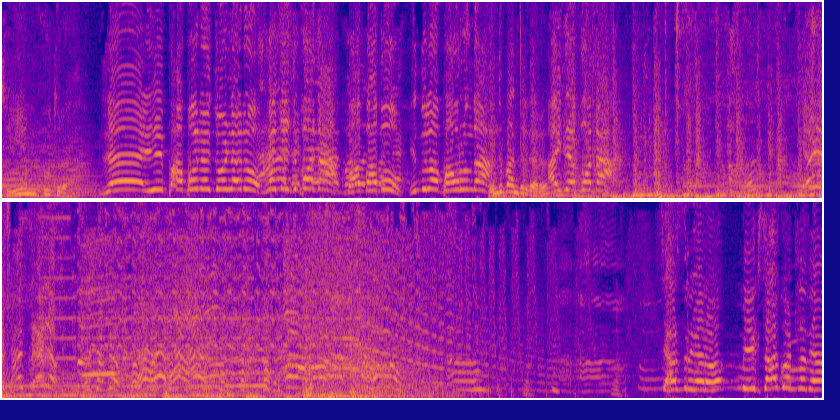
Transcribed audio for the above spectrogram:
సీఎం కూతురా? రే ఈ పాపనే చూడలేను నేను చచ్చిపోతా. బాబు ఇందులో పవర్ ఉందా ఎందుకు పంతులు గారు? అయితే పోతా. ఎవరు శాస్త్రాలు శాస్త్రి గారు మీకు సాగొట్లేదా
